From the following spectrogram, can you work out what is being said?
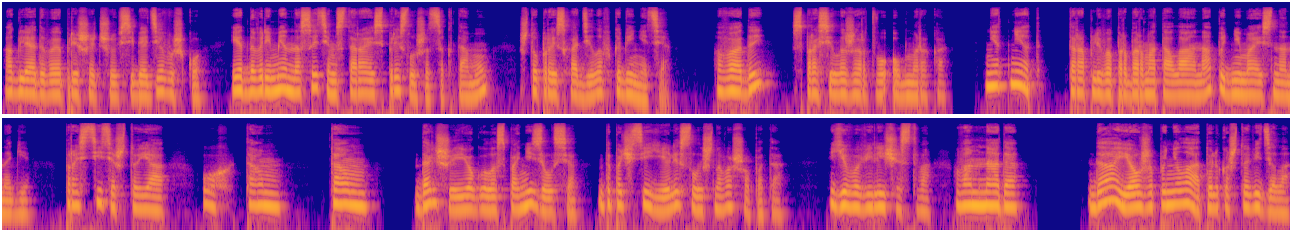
оглядывая пришедшую в себя девушку и одновременно с этим стараясь прислушаться к тому, что происходило в кабинете. «Воды?» — спросила жертву обморока. «Нет-нет», — торопливо пробормотала она, поднимаясь на ноги. «Простите, что я... «Ох, там... там...» Дальше ее голос понизился до почти еле слышного шепота. «Его Величество, вам надо...» «Да, я уже поняла, только что видела»,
